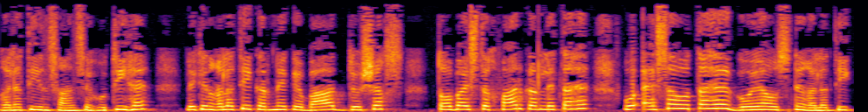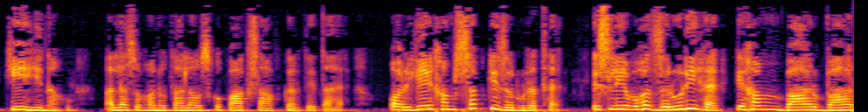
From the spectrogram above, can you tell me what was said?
غلطی انسان سے ہوتی ہے، لیکن غلطی کرنے کے بعد جو شخص توبہ استغفار کر لیتا ہے، وہ ایسا ہوتا ہے گویا اس نے غلطی کی ہی نہ ہو۔ اللہ سبحان تعالیٰ اس کو پاک صاف کر دیتا ہے۔ اور یہ ہم سب کی ضرورت ہے۔ اس لیے بہت ضروری ہے کہ ہم بار بار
